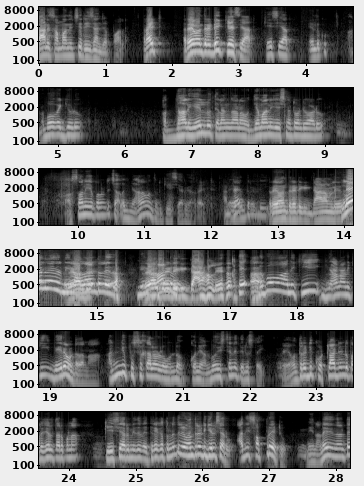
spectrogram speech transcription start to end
దానికి సంబంధించి రీజన్ చెప్పాలి. Right Revanth Reddy KCR. KCR. ఎందుకు? అనుభవజ్ఞుడు. పద్నాలుగేళ్ళు తెలంగాణ ఉద్యమాన్ని చేసినటువంటి వాడు. వాస్తవాన్ని చెప్పాలంటే చాలా జ్ఞానవంతుడు కేసీఆర్ గారు. రైట్ అంటే రేవంత్ రెడ్డి. రేవంత్ రెడ్డికి జ్ఞానం లేదు. లేదు లేదు నేను అలా అంటలేదు. అంటే అనుభవానికి జ్ఞానానికి వేరే ఉంటదన్న. అన్ని పుస్తకాలలో ఉండవు. కొన్ని అనుభవిస్తేనే తెలుస్తాయి. రేవంత్ రెడ్డి కొట్లాడిండు ప్రజల తరపున. కేసీఆర్ మీద వ్యతిరేకత ఉన్నది రేవంత్ రెడ్డి గెలిచారు. అది సపరేట్. నేను అనేది ఏంటంటే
